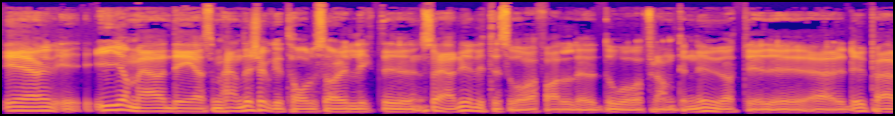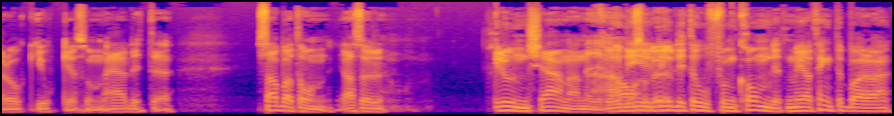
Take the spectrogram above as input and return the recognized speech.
i och med det som hände 2012 så, har det lite, så är det lite så i alla fall då och fram till nu att det är du Per och Jocke som är lite Sabaton, alltså grundkärnan i det. Ja, och det är ju är lite ofrånkomligt. Men jag tänkte bara,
